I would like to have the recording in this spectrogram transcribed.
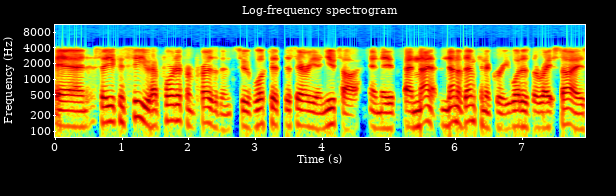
And so you can see you have four different presidents who've looked at this area in Utah and they and none, none of them can agree what is the right size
